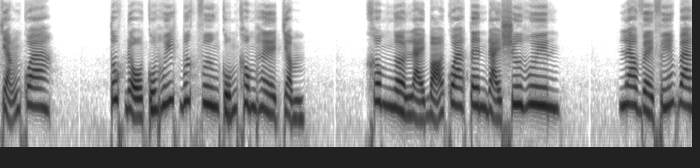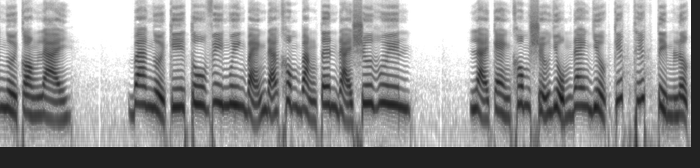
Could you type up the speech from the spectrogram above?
Chẳng qua, tốc độ của Huyết Bức Vương cũng không hề chậm. Không ngờ lại bỏ qua tên đại sư huynh, lao về phía ba người còn lại. Ba người kia tu vi nguyên bản đã không bằng tên đại sư huynh, lại càng không sử dụng đan dược kích thiết tiềm lực.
